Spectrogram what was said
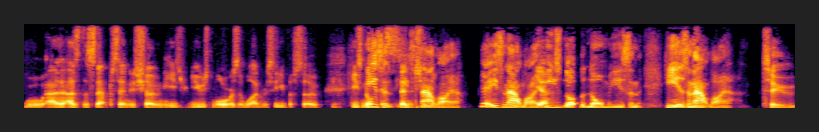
well, as, as the snap percent is shown, he's used more as a wide receiver. So he's not he's an, he's an outlier. Yeah, he's an outlier. Yeah. He's not the norm. He's an he is an outlier to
